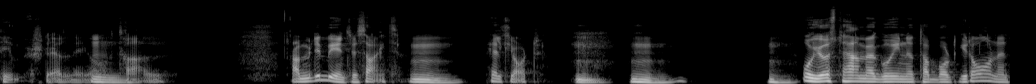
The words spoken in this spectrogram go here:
timmerställning av mm. tall. Ja men det blir intressant. Mm. Helt klart. Mm. Mm. Och just det här med att gå in och ta bort granen,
